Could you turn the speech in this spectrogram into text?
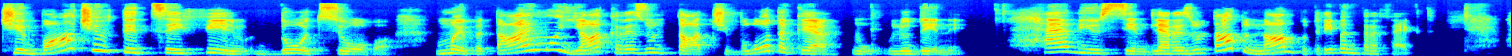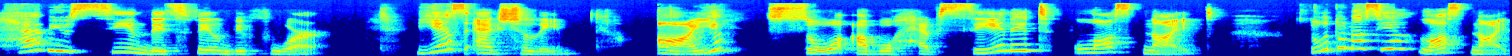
Чи бачив ти цей фільм до цього? Ми питаємо як результат. Чи було таке у людини? Have you seen? Для результату нам потрібен префект. Have you seen this film before? Yes, actually. I saw або have seen it last night. Тут у нас є last night,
